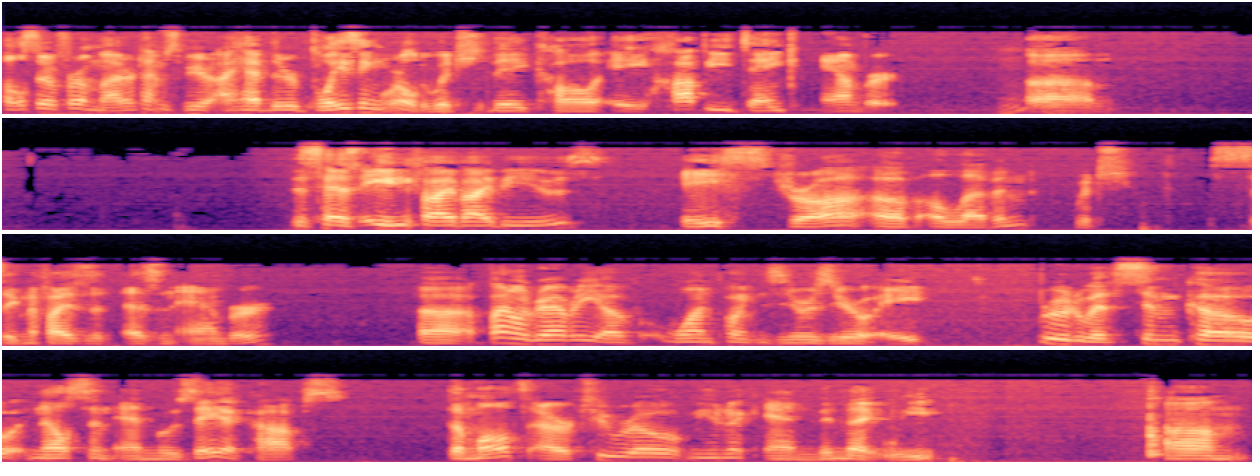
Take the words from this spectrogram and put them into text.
Also from Modern Times Beer, I have their Blazing World, which they call a hoppy dank amber. Um, this has 85 IBUs, a straw of 11, which signifies it as an amber, uh, final gravity of 1.008, brewed with Simcoe, Nelson, and Mosaic hops. The malts are two row, Munich, and Midnight Wheat. Um,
